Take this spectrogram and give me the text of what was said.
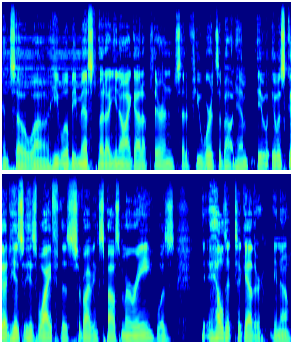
And so uh, he will be missed. But uh, you know, I got up there and said a few words about him. It, it was good. His his wife, the surviving spouse Marie, was held it together. You know,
